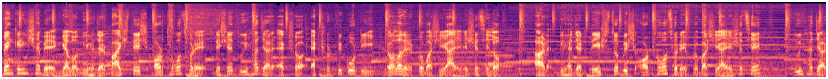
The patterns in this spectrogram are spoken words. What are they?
ব্যাংকের হিসেবে গেল দুই হাজার বাইশ তেইশ অর্থ বছরে দেশে দুই হাজার একশো একষট্টি কোটি ডলারের প্রবাসী আয় এসেছিল। আর দুই হাজার তেইশ চব্বিশ অর্থ বছরে প্রবাসী আয় এসেছে দুই হাজার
